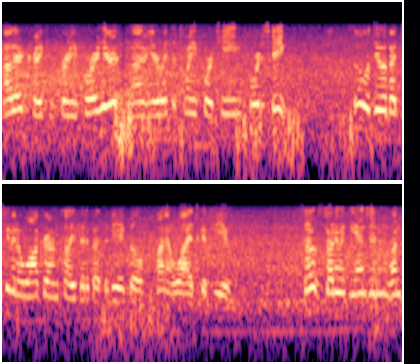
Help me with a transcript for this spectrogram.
Hi there, Craig from Fernie Ford here, and I'm here with the 2014 Ford Escape. So we'll do about two minute walk around, tell you a bit about the vehicle, find out why it's good for you. So starting with the engine, 1.6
